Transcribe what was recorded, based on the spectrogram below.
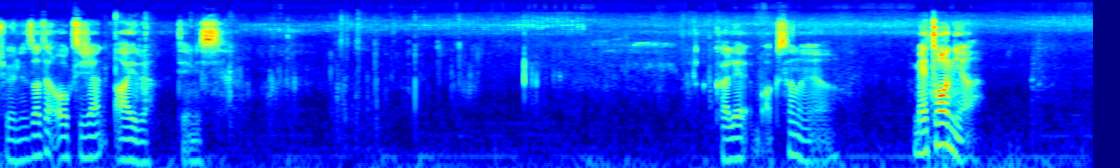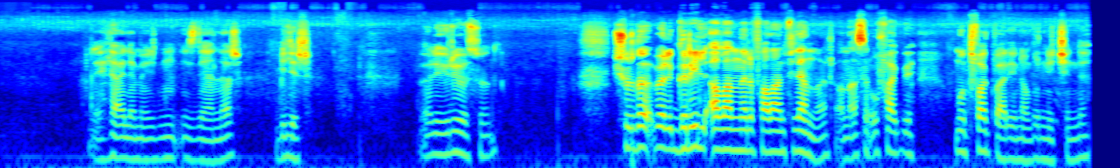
Şöyle zaten oksijen ayrı temiz. Kale baksana ya. Metonya. Leyla ile Mecnun izleyenler bilir. Böyle yürüyorsun. Şurada böyle grill alanları falan filan var. Ondan sonra ufak bir mutfak var yine bunun içinde.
